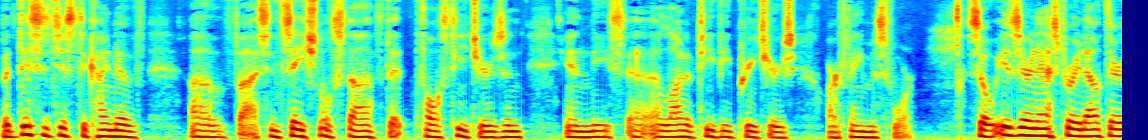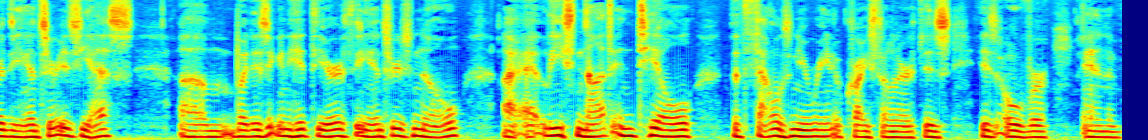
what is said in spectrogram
But this is just the kind of of uh, sensational stuff that false teachers and and these uh, a lot of TV preachers are famous for. So, is there an asteroid out there? The answer is yes. Um, but is it going to hit the Earth? The answer is no. Uh, at least not until the thousand year reign of Christ on earth is is over, and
